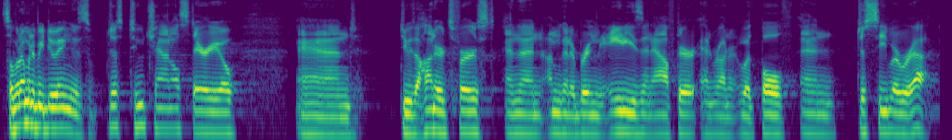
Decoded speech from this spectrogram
So what I'm gonna be doing is just two channel stereo and do the hundreds first, and then I'm gonna bring the 80s in after and run it with both and just see where we're at.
